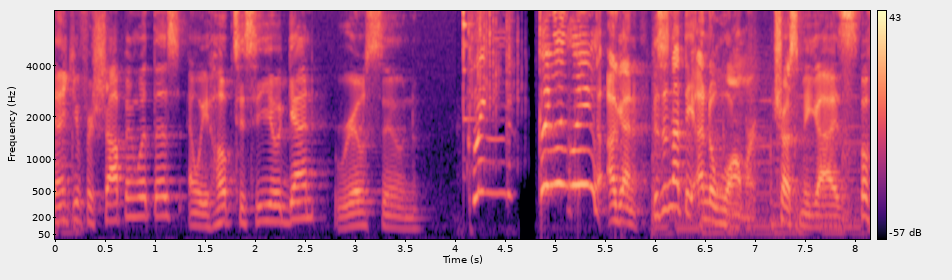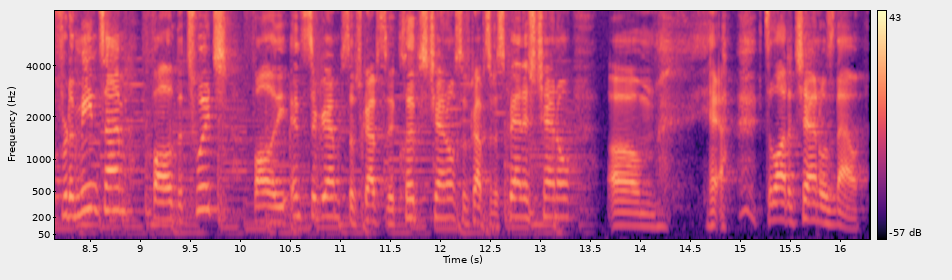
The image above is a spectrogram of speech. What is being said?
thank you for shopping with us and we hope to see you again real soon. Cling! Cling, cling, cling! Again, this is not the end of Walmart, trust me guys. But for the meantime, follow the Twitch, follow the Instagram, subscribe to the Clips channel, subscribe to the Spanish channel. Um, yeah, it's a lot of channels now.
